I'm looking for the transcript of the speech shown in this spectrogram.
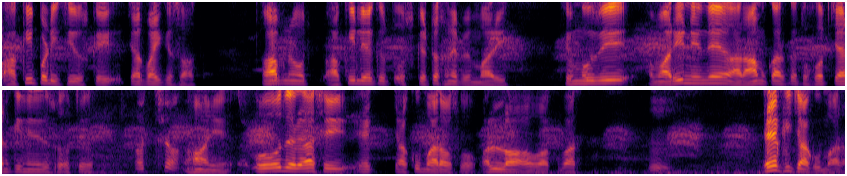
ہاکی پڑی تھی اس کی چارپائی کے ساتھ۔ آپ نے ہاکی لے کے تو اس کے ٹخنے پہ ماری کہ مجھے ہماری نیندیں آرام کر کے تو خود چین کی نیندیں سوتے ہو۔ اچھا۔ ہاں جی وہ ادھر ایسے ہی ایک چاقو مارا اس کو اللہ اکبر۔ ایک ہی چاقو مارا۔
